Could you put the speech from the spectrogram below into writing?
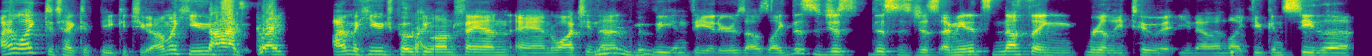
I like Detective Pikachu. I'm a huge That's great. I'm a huge Right. Pokemon fan and watching that Mm. movie in theaters, I was like, this is just this is just I mean, it's nothing really to it, you know, and like you can see the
